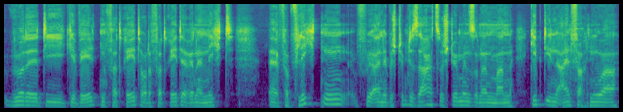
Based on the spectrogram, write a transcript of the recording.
würde die gewählten Vertreter oder Vertreterinnen nicht äh, verpflichten, für eine bestimmte Sache zu stimmen, sondern man gibt ihnen einfach nur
